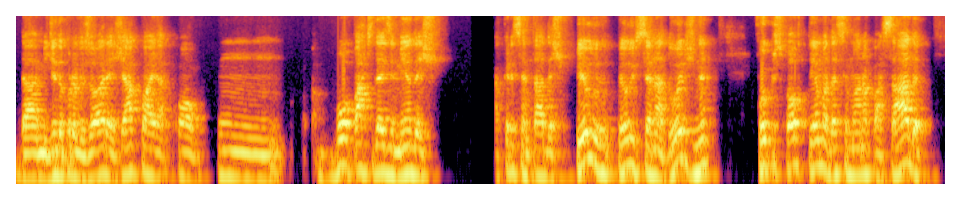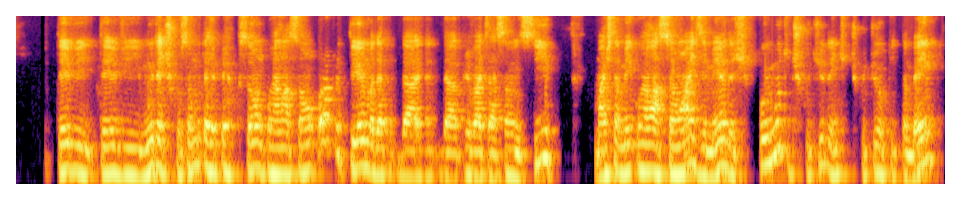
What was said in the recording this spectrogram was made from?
da medida provisória, já com, a, com, com boa parte das emendas acrescentadas pelo, pelos senadores, né? Foi o principal tema da semana passada. Teve, teve muita discussão, muita repercussão com relação ao próprio tema da, da, da privatização em si, mas também com relação às emendas, foi muito discutido, a gente discutiu aqui também,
